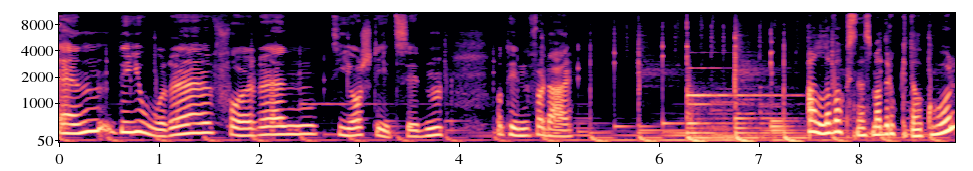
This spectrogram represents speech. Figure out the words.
enn de gjorde for en ti års tid siden, og tiden før der. Alle voksne som har drukket alkohol,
